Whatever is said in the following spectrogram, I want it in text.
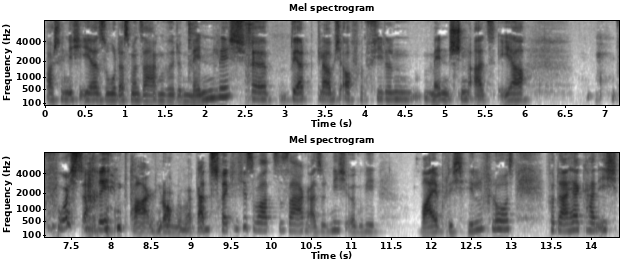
wahrscheinlich eher so, dass man sagen würde, männlich, äh, wird, glaube ich, auch von vielen Menschen als eher furchterregend wahrgenommen, um ein ganz schreckliches Wort zu sagen, also nicht irgendwie weiblich hilflos. Von daher kann ich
